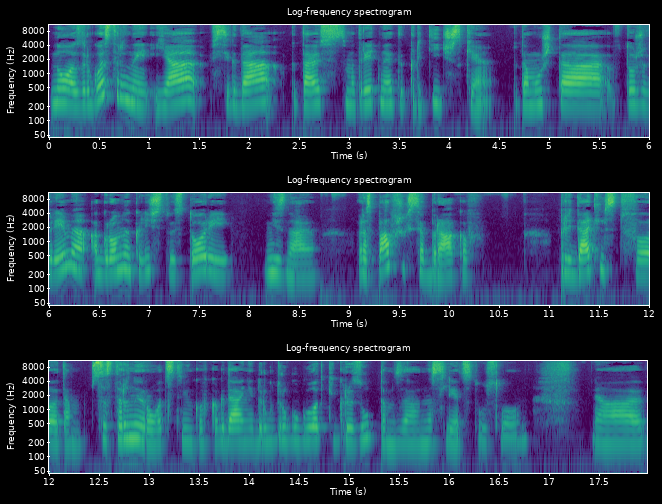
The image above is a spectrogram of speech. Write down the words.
Но, с другой стороны, я всегда пытаюсь смотреть на это критически, потому что в то же время огромное количество историй, не знаю, распавшихся браков, предательств э, там, со стороны родственников, когда они друг другу глотки грызут там, за наследство, условно. А,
